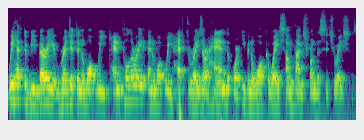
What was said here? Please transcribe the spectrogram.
we have to be very rigid in what we can tolerate and what we have to raise our hand or even walk away sometimes from the situations.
